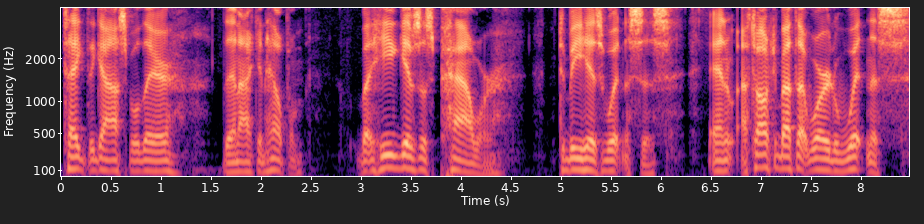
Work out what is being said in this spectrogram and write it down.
take the gospel there, then I can help them. But He gives us power to be His witnesses. And I talked about that word witness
